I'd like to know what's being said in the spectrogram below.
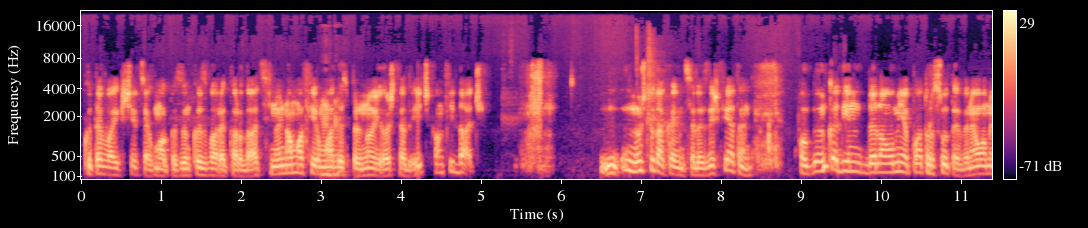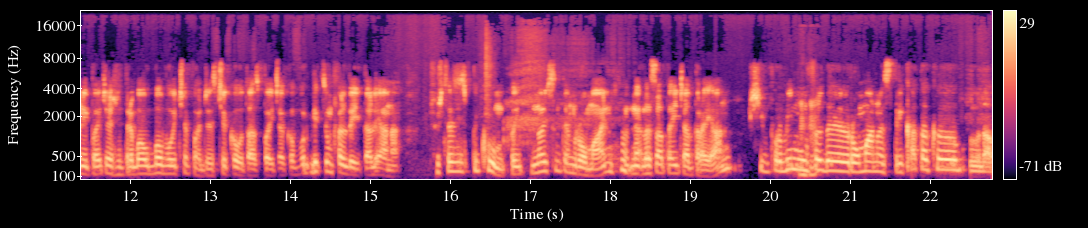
câteva excepții acum, că sunt câțiva retardați, noi n-am afirmat uh-huh. despre noi ăștia de aici că am fi daci. Nu știu dacă ai înțeles, deci fii atent. Încă din, de la 1400 veneau oamenii pe aici și întrebau, bă, voi ce faceți, ce căutați pe aici, că vorbiți un fel de italiană. Și ăștia zis, păi cum? Păi noi suntem romani, ne-a lăsat aici Traian și vorbim uh-huh. un mhm. fel de romană stricată că da,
